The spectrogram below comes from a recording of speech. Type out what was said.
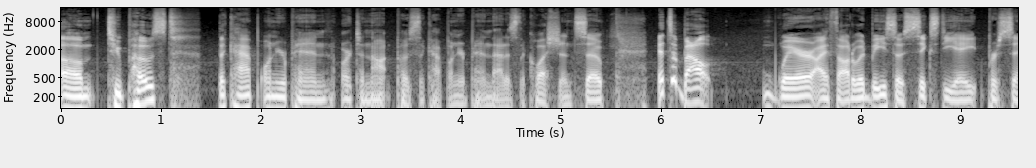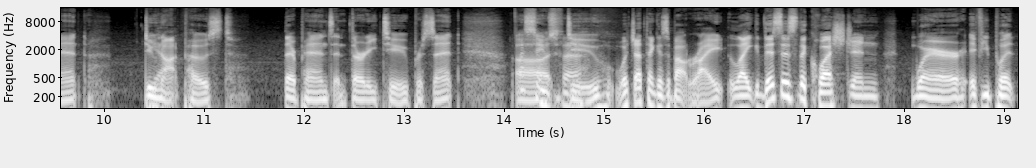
um, to post the cap on your pen or to not post the cap on your pen. That is the question. So it's about where I thought it would be. So sixty eight percent do Yeah. not post their pens, and thirty two percent uh, do, which I think is about right. Like this is the question where if you put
